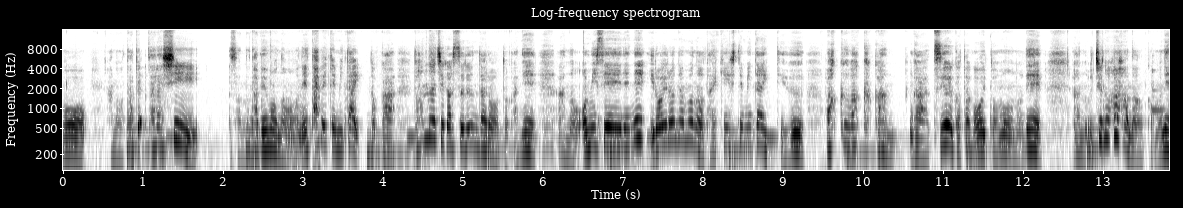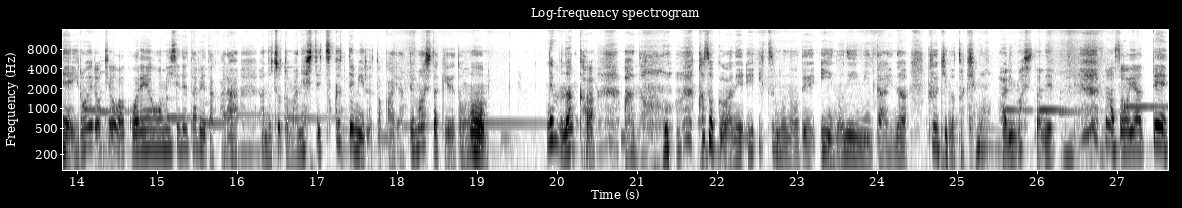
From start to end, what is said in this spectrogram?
をあの食べ新しいその食べ物をね食べてみたいとかどんな味がするんだろうとかねあのお店でねいろいろなものを体験してみたいっていうワクワク感が強い方が多いと思うのであのうちの母なんかもねいろいろ今日はこれをお店で食べたからあのちょっと真似して作ってみるとかやってましたけれどもでもなんかあの 家族はねいつものでいいのにみたいな空気の時もありましたね。まあそうやって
